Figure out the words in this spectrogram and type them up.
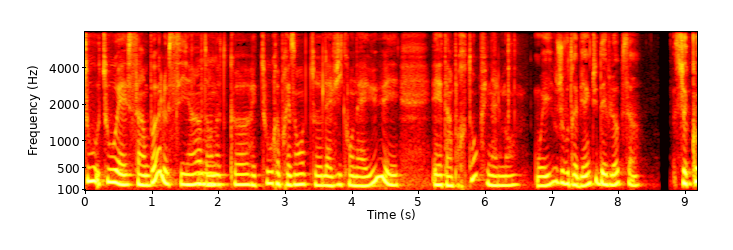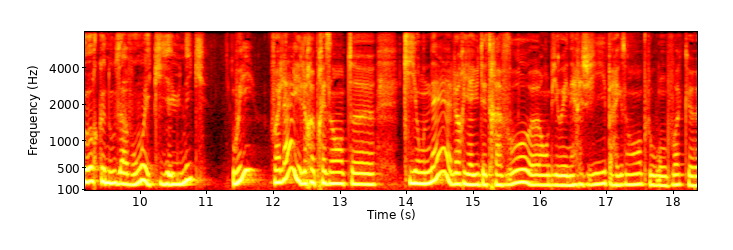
tout, tout est symbole aussi hein, dans mm. notre corps et tout représente la vie qu'on a eue et, et est important finalement. Oui, je voudrais bien que tu développes ça. Ce corps que nous avons et qui est unique. Oui, voilà, il représente euh, qui on est. Alors il y a eu des travaux euh, en bioénergie, par exemple, où on voit que euh,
